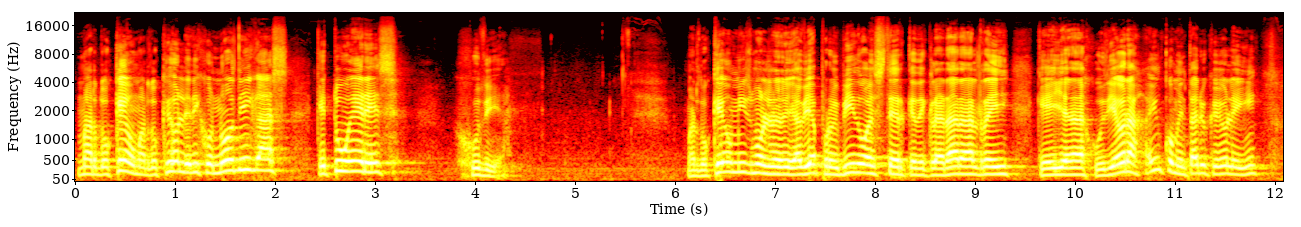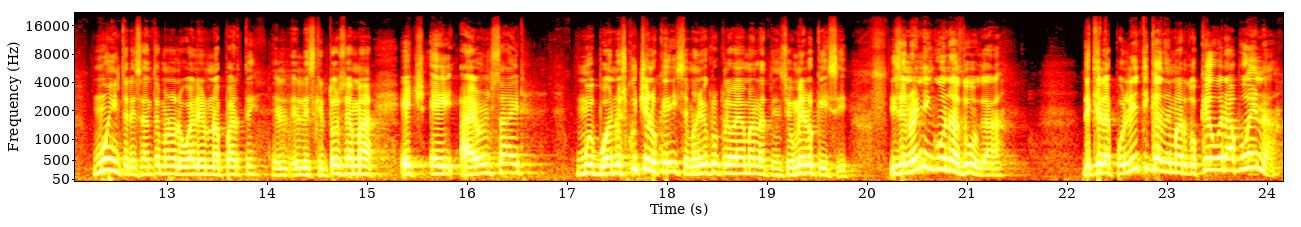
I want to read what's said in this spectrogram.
Mardoqueo. Mardoqueo le dijo, no digas que tú eres judía. Mardoqueo mismo le había prohibido a Esther que declarara al rey que ella era judía. Ahora, hay un comentario que yo leí, muy interesante, hermano, lo voy a leer una parte. El, el escritor se llama H.A. Ironside muy bueno. Escuche lo que dice, hermano, yo creo que le va a llamar la atención. Mira lo que dice. Dice, no hay ninguna duda de que la política de Mardoqueo era buena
